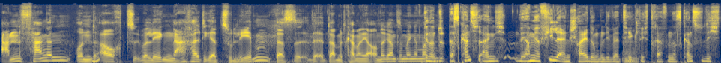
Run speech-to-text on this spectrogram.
anfangen und mhm. auch zu überlegen, nachhaltiger zu leben. Das, äh, damit kann man ja auch eine ganze Menge machen. Genau, das kannst du eigentlich, wir haben ja viele Entscheidungen, die wir täglich mhm. treffen. Das kannst du dich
